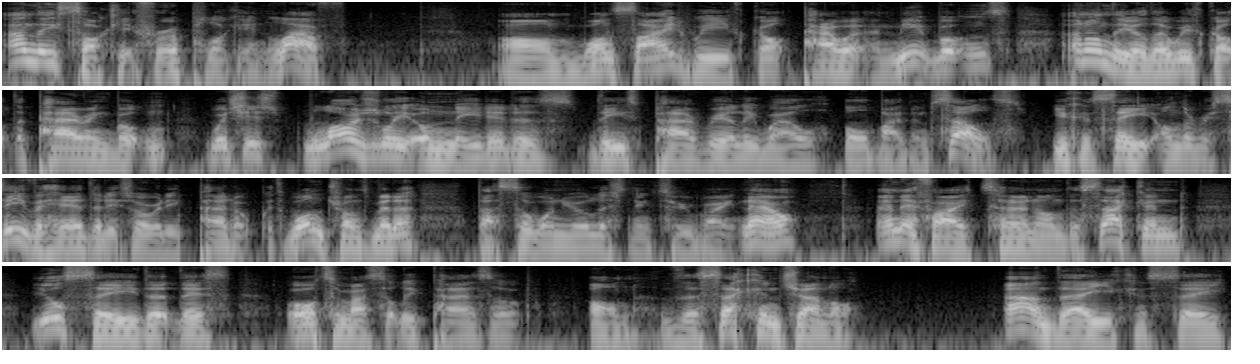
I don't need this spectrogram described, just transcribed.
and the socket for a plug-in lav. On one side, we've got power and mute buttons, and on the other, we've got the pairing button, which is largely unneeded as these pair really well all by themselves. You can see on the receiver here that it's already paired up with one transmitter, that's the one you're listening to right now, and if I turn on the second, you'll see that this automatically pairs up on the second channel. And there you can see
